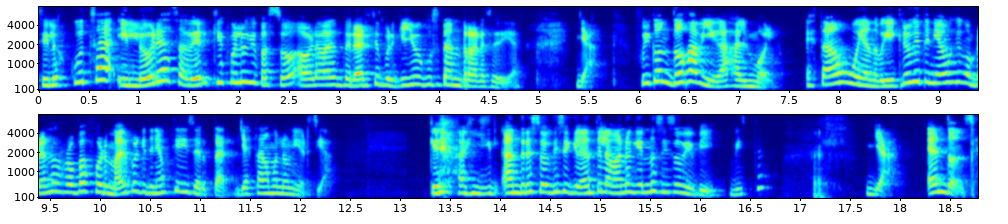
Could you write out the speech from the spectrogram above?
si lo escucha y logra saber qué fue lo que pasó, ahora va a enterarse por qué yo me puse tan rara ese día. Ya, fui con dos amigas al mall. Estábamos huyendo porque creo que teníamos que comprarnos ropa formal porque teníamos que disertar. Ya estábamos en la universidad. Que Andrés Sol dice que levante la mano quien nos hizo pipí, ¿viste? Ya, entonces,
